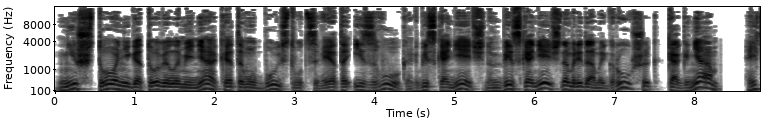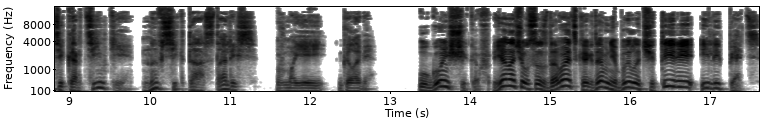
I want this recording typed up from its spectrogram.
Ничто не готовило меня к этому буйству цвета и звука, к бесконечным, бесконечным рядам игрушек, к огням. Эти картинки навсегда остались в моей голове. Угонщиков я начал создавать, когда мне было 4 или 5.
